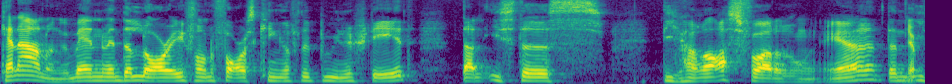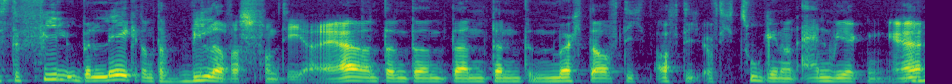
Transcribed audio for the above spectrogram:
keine Ahnung, wenn, wenn der Laurie von Force King auf der Bühne steht, dann ist das die Herausforderung, ja? dann Ja. ist er viel überlegt und da will er was von dir. Ja? Und dann, dann, dann, dann, dann möchte er auf dich, auf, dich, auf dich zugehen und einwirken. Ja?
